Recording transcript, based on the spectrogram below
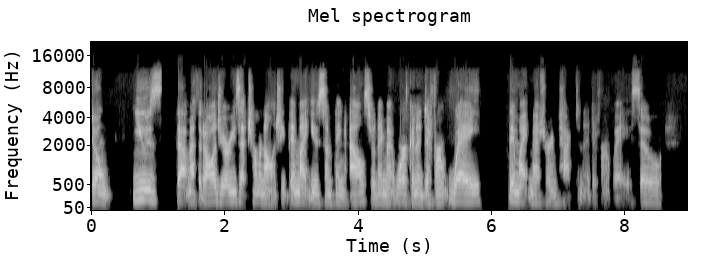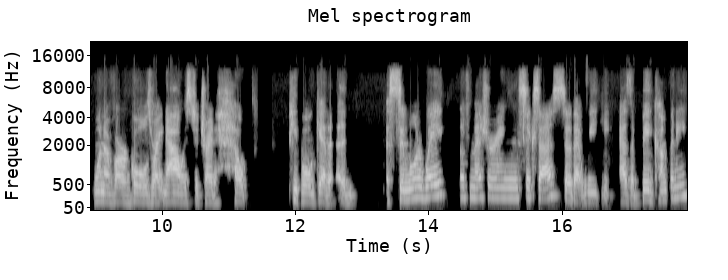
don't use that methodology or use that terminology. They might use something else or they might work in a different way. They might measure impact in a different way. So one of our goals right now is to try to help people get a, a similar way of measuring success so that we, as a big company,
